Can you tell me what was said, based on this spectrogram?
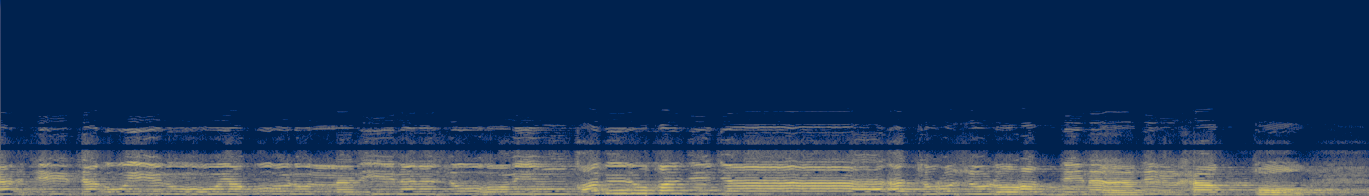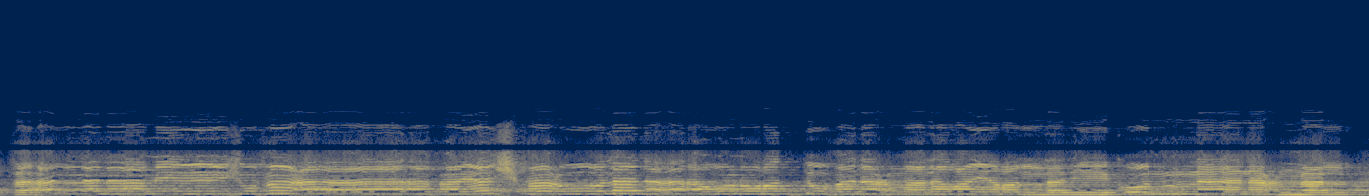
يأتي تأويله يقول الذين نسوه من قبل قد جاءت رسل ربنا بالحق. فهل لنا من شفعاء فيشفعوا لنا أو نرد فنعمل غير الذي كنا نعمل؟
